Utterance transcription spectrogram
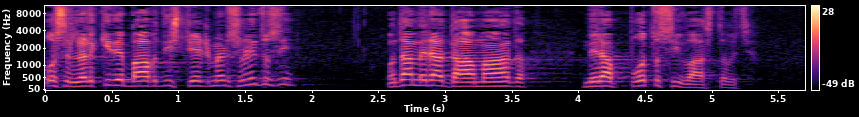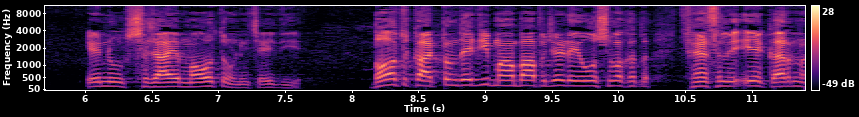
ਉਸ ਲੜਕੀ ਦੇ ਬਾਪ ਦੀ ਸਟੇਟਮੈਂਟ ਸੁਣੀ ਤੁਸੀਂ? ਉਹਦਾ ਮੇਰਾ ਦਾਮਾਦ, ਮੇਰਾ ਪੁੱਤ ਸੀ ਵਾਸਤਵ ਵਿੱਚ ਇਹਨੂੰ ਸਜ਼ਾਏ ਮੌਤ ਹੋਣੀ ਚਾਹੀਦੀ ਹੈ। ਬਹੁਤ ਘੱਟ ਹੁੰਦੇ ਜੀ ਮਾਪੇ ਜਿਹੜੇ ਉਸ ਵਕਤ ਫੈਸਲੇ ਇਹ ਕਰਨ,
